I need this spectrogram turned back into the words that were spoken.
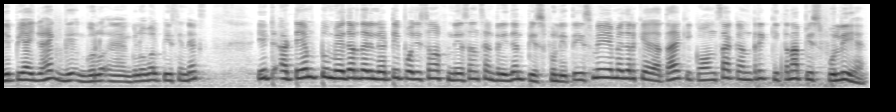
GPI जो है global peace index it attempt to measure the relative position of nations and region peacefully तो इसमें ये मेजर किया जाता है कि कौन सा कंट्री कितना पीसफुली है,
